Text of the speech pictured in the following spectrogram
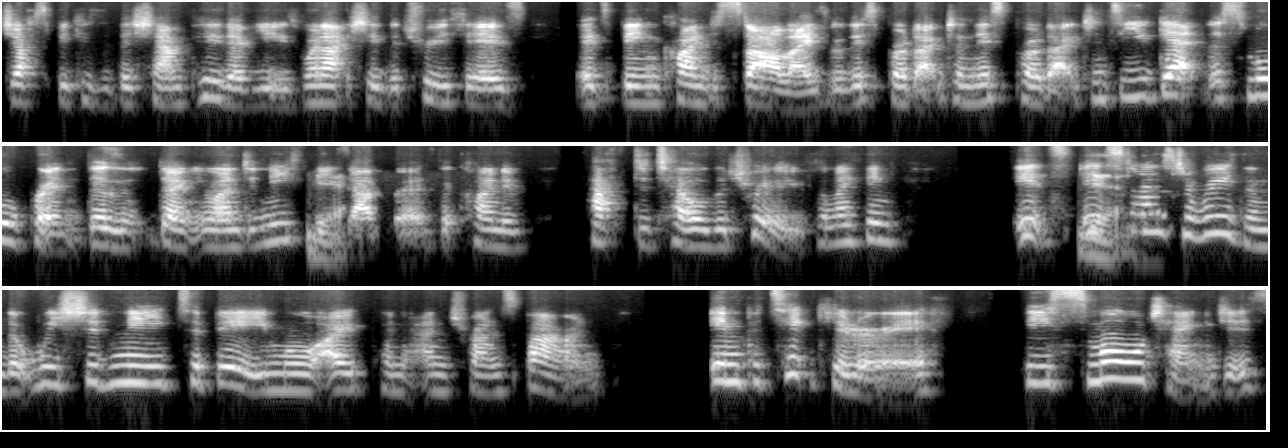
just because of the shampoo they've used, when actually the truth is it's been kind of stylized with this product and this product. And so you get the small print, doesn't don't you, underneath these yeah. adverts that kind of have to tell the truth. And I think it's it yeah. stands to reason that we should need to be more open and transparent. In particular, if these small changes,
